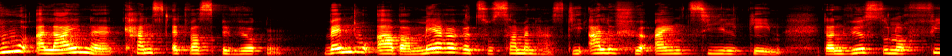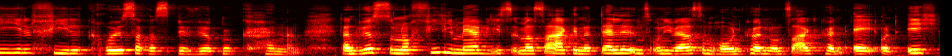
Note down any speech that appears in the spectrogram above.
du alleine kannst etwas bewirken. Wenn du aber mehrere zusammen hast, die alle für ein Ziel gehen, dann wirst du noch viel, viel Größeres bewirken können. Dann wirst du noch viel mehr, wie ich es immer sage, eine Delle ins Universum hauen können und sagen können, ey, und ich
